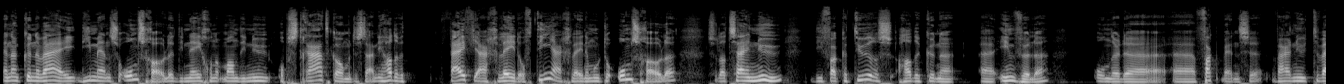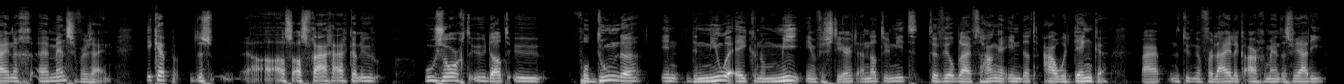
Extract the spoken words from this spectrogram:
En dan kunnen wij die mensen omscholen. Die 900 man die nu op straat komen te staan. Die hadden we vijf jaar geleden of tien jaar geleden moeten omscholen. Zodat zij nu die vacatures hadden kunnen uh, invullen onder de uh, vakmensen. Waar nu te weinig uh, mensen voor zijn. Ik heb dus als, als vraag eigenlijk aan u. Hoe zorgt u dat u voldoende in de nieuwe economie investeert. En dat u niet te veel blijft hangen in dat oude denken. Waar natuurlijk een verleidelijk argument is van ja, die,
